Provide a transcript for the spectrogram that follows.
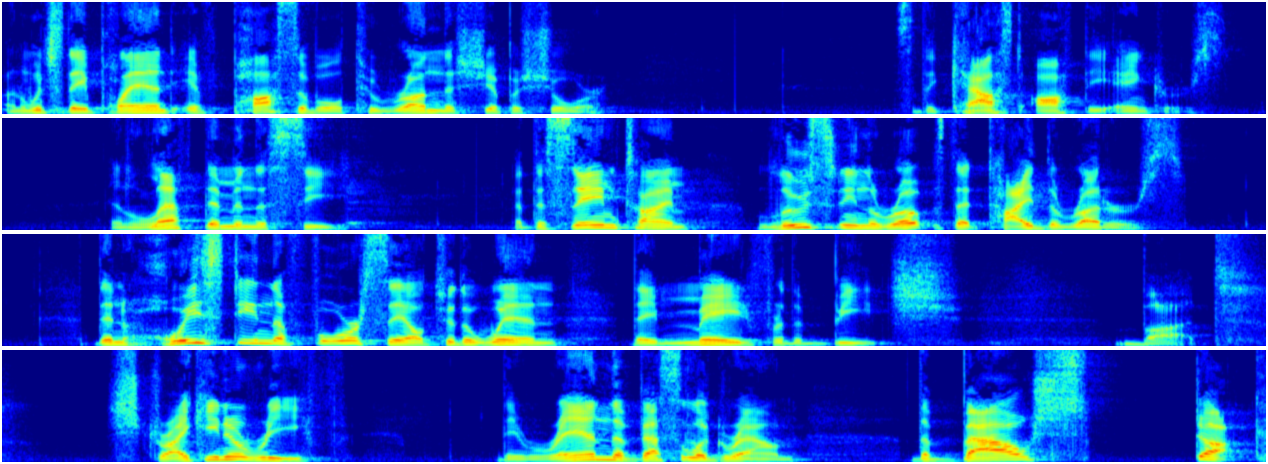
on which they planned, if possible, to run the ship ashore. So they cast off the anchors and left them in the sea. At the same time, loosening the ropes that tied the rudders. Then, hoisting the foresail to the wind, they made for the beach. But, striking a reef, they ran the vessel aground. The bow stuck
